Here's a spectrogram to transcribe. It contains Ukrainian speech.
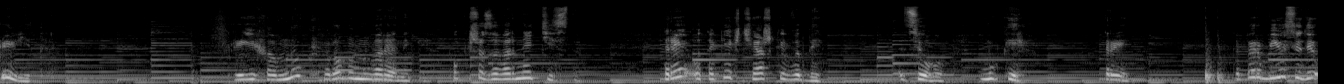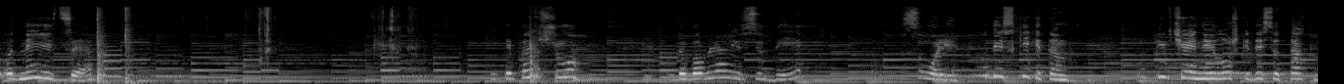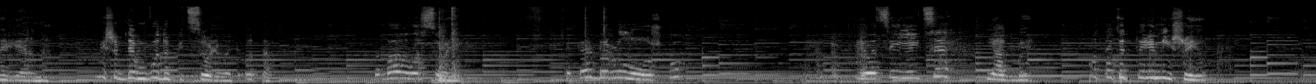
Привіт. Приїхав внук, робимо вареники. Поки що заварне тісто. Три отаких чашки води. Цього муки. Три. Тепер б'ю сюди одне яйце. І тепер що? Добавляю сюди солі. Ну, десь скільки там? Ну, Пів чайної ложки, десь отак, мабуть. Ми ще будемо воду підсолювати. Отак. Добавила солі. Тепер беру ложку. І оце яйце, якби, отак от перемішую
